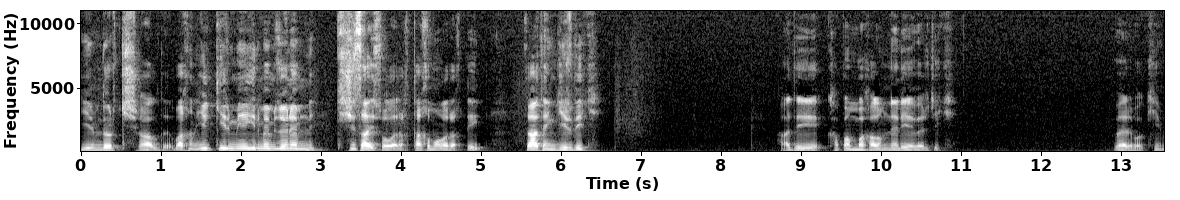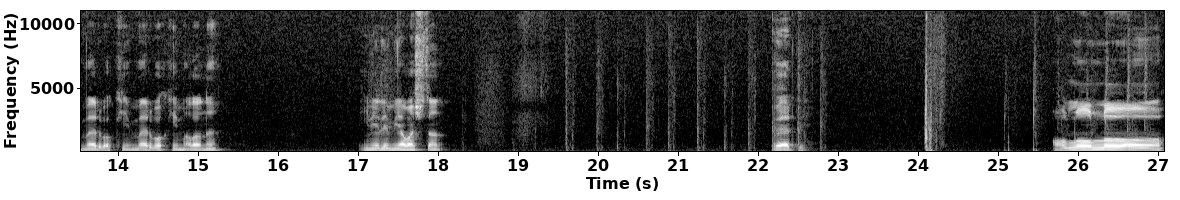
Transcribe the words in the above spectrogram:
24 kişi kaldı. Bakın ilk 20'ye girmemiz önemli. Kişi sayısı olarak, takım olarak değil. Zaten girdik. Hadi kapan bakalım nereye verecek. Ver bakayım, ver bakayım, ver bakayım alanı. İnelim yavaştan. Verdi. Allah Allah.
